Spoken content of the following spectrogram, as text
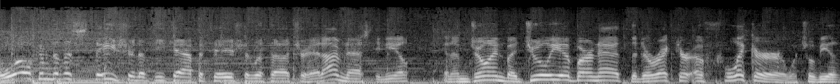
Welcome to the station of decapitation without your head. I'm Nasty Neil, and I'm joined by Julia Barnett, the director of Flicker, which will be at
